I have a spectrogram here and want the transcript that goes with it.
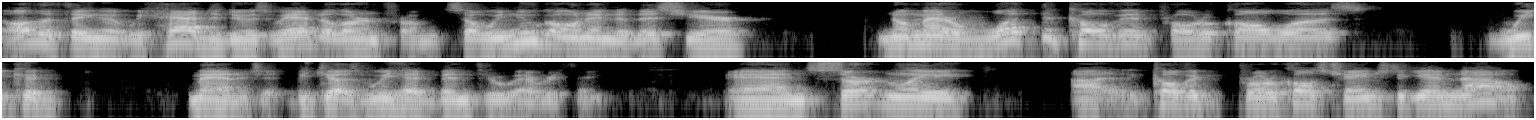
the other thing that we had to do is we had to learn from it. So we knew going into this year, no matter what the COVID protocol was, we could manage it because we had been through everything. And certainly, uh, COVID protocols changed again now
